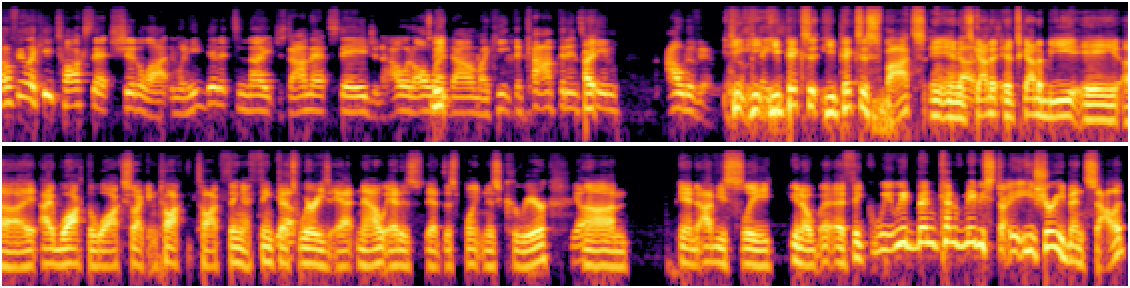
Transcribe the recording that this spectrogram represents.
I don't feel like he talks that shit a lot. And when he did it tonight, just on that stage and how it all He- went down, like he the confidence I- came out of him. He, he, he picks it he picks his spots and, and it's got to it's got to be a uh, I walk the walk so I can talk the talk thing. I think that's where he's at now at his at this point in his career. Yep. Um, and obviously, you know, I think we we'd been kind of maybe start. He's sure he'd been solid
